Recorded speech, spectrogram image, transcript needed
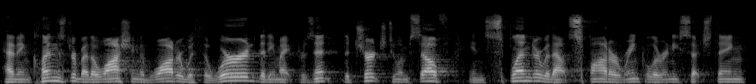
having cleansed her by the washing of water with the word, that he might present the church to himself in splendor, without spot or wrinkle or any such thing,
